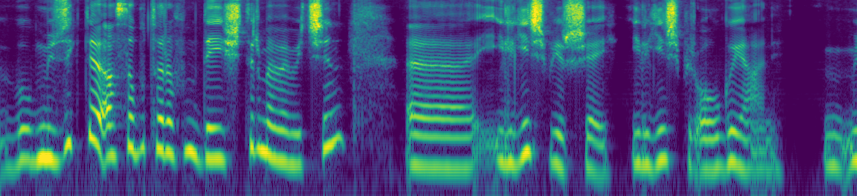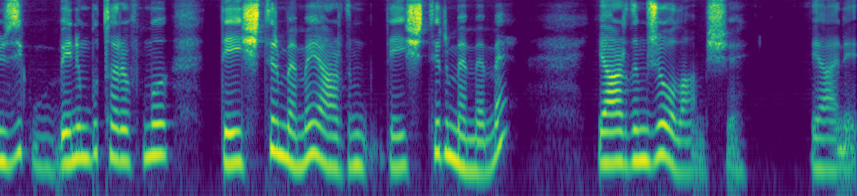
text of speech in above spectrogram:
bu müzik de aslında bu tarafımı değiştirmemem için e, ilginç bir şey, ilginç bir olgu yani. Müzik benim bu tarafımı değiştirmeme yardım değiştirmememe yardımcı olan bir şey. Yani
